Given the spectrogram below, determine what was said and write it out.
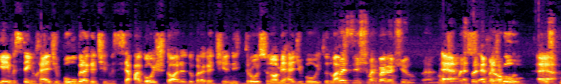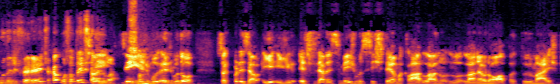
E aí você tem o Red Bull Bragantino. Você apagou a história do Bragantino e trouxe o nome Red Bull e tudo Não mais. existe mais Bragantino. é, não É, tem mais é- é Red Bull, O é. escudo é diferente, acabou, só tem estádio Sim, lá. sim ele, ele mudou. Só que, por exemplo, e, e eles fizeram esse mesmo sistema, claro, lá, no, lá na Europa tudo mais.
